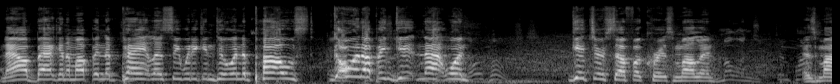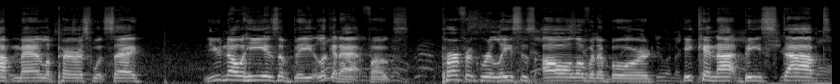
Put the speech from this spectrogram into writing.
Now backing him up in the paint. Let's see what he can do in the post. Going up and getting that one. Get yourself a Chris Mullin. As my man LaParis would say. You know he is a beat. Look at that, folks. Perfect releases all over the board. He cannot be stopped.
